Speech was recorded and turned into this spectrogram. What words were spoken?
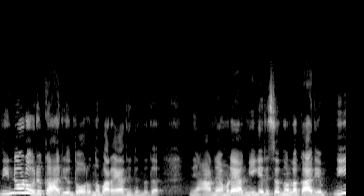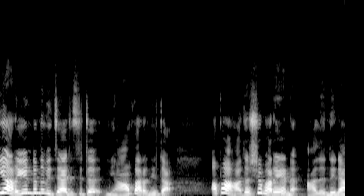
നിന്നോട് ഒരു കാര്യം തുറന്നു പറയാതിരുന്നത്. ഞാൻ നമ്മളെ അംഗീകരിച്ചെന്നുള്ള കാര്യം നീ അറിയണ്ടെന്ന് വിചാരിച്ചിട്ട് ഞാൻ പറഞ്ഞിട്ടാ. അപ്പോൾ ആദർശ് പറയാണ് അതെന്തിനാ?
